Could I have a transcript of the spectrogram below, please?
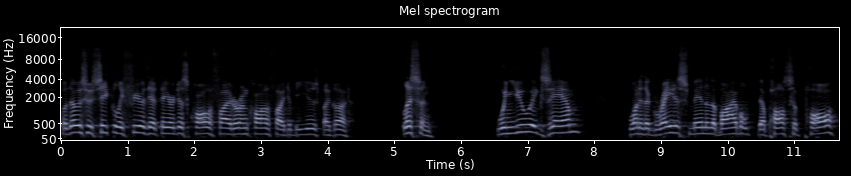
Well, those who secretly fear that they are disqualified or unqualified to be used by God. Listen, when you examine one of the greatest men in the Bible, the Apostle Paul,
